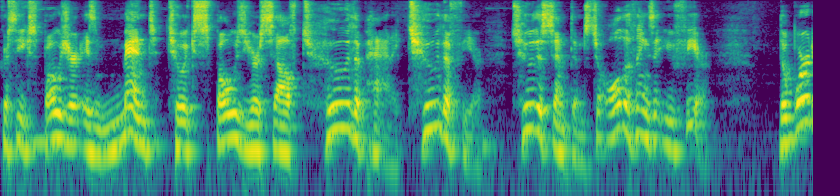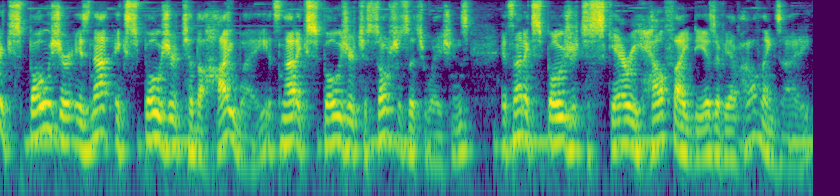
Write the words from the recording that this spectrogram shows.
because the exposure is meant to expose yourself to the panic, to the fear, to the symptoms, to all the things that you fear. The word exposure is not exposure to the highway. It's not exposure to social situations. It's not exposure to scary health ideas if you have health anxiety.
